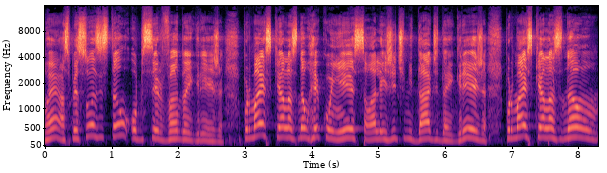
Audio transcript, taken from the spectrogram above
É? As pessoas estão observando a igreja. Por mais que elas não reconheçam a legitimidade da igreja, por mais que elas não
